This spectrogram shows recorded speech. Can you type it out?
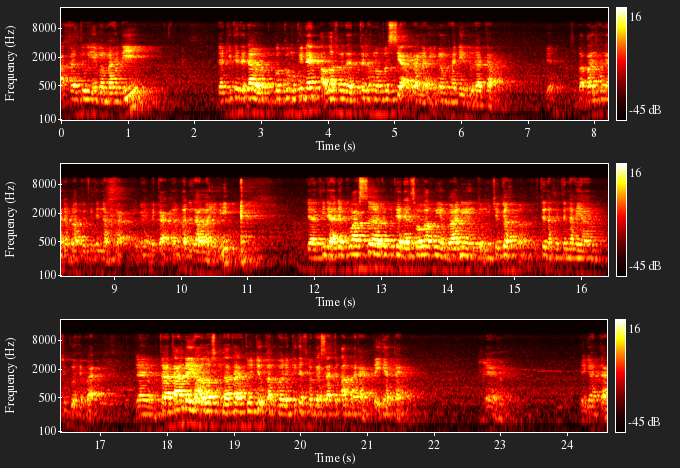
akan tu Imam Mahdi dan kita tak tahu berkemungkinan Allah SWT telah mempersiapkan Imam Mahdi untuk datang ya? sebab banyak sangat ada berlaku dekat, ya? dekat ya? pada zaman ini dan tidak ada kuasa atau tidak ada seorang pun yang berani untuk mencegah fitnah-fitnah yang cukup hebat dan tanda-tanda yang Allah SWT tunjukkan kepada kita sebagai satu amaran, peringatan ya. peringatan,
